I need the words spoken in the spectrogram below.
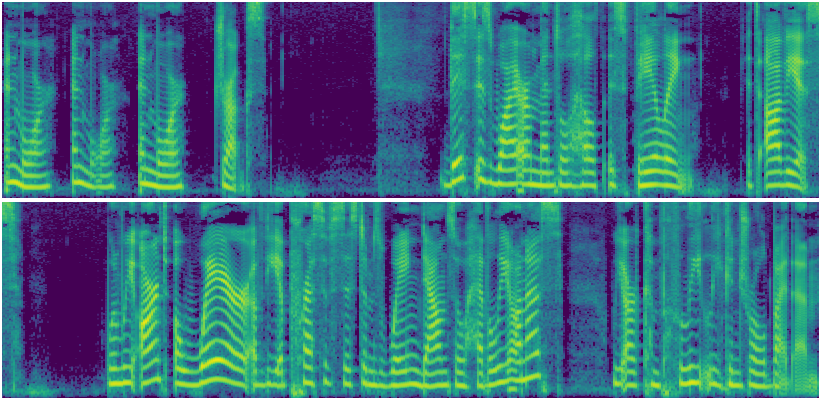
and more and more and more drugs. This is why our mental health is failing. It's obvious. When we aren't aware of the oppressive systems weighing down so heavily on us, we are completely controlled by them.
